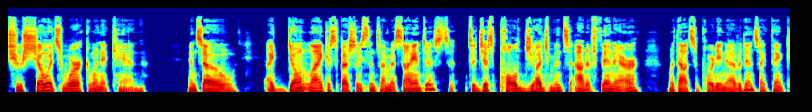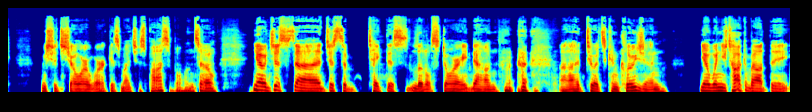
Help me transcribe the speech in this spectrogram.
to show its work when it can. And so I don't like, especially since I'm a scientist, to just pull judgments out of thin air without supporting evidence. I think we should show our work as much as possible. And so, you know, just uh, just to take this little story down uh, to its conclusion, you know, when you talk about the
